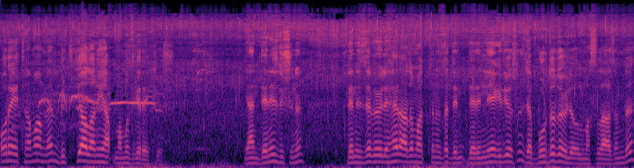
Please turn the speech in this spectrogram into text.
orayı tamamen bitki alanı yapmamız gerekiyor. Yani deniz düşünün. Denizde böyle her adım attığınızda derinliğe gidiyorsunuz ya burada da öyle olması lazımdı.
